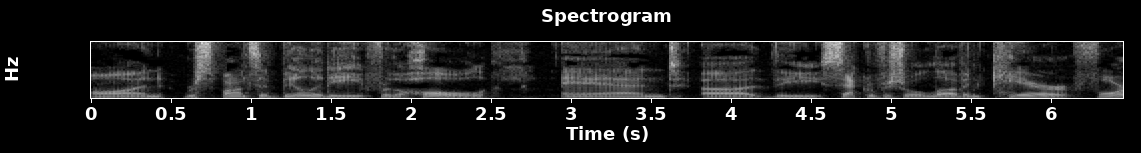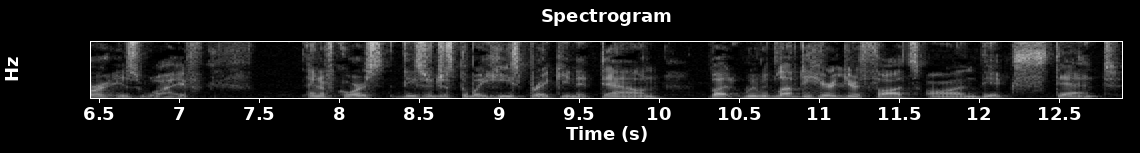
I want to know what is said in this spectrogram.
on responsibility for the whole and uh, the sacrificial love and care for his wife. And of course, these are just the way he's breaking it down. But we would love to hear your thoughts on the extent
